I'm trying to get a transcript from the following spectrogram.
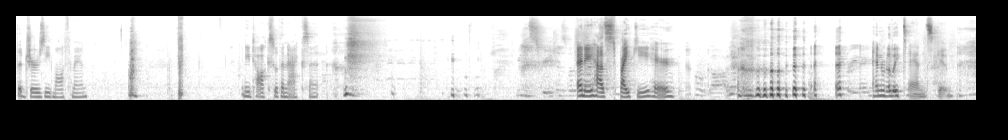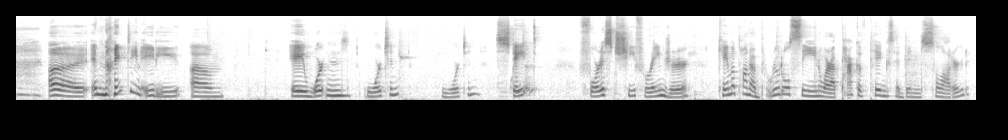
the Jersey Mothman, and he talks with an accent, and he has spiky hair Oh and really tan skin. Uh, in 1980, um, a Wharton Wharton Wharton State Forest Chief Ranger came upon a brutal scene where a pack of pigs had been slaughtered.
